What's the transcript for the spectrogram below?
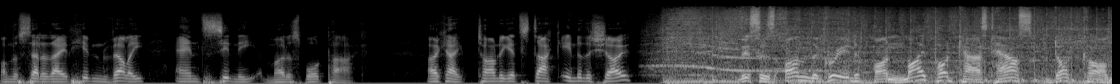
on the Saturday at Hidden Valley and Sydney Motorsport Park. Okay, time to get stuck into the show. This is On the Grid on mypodcasthouse.com.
